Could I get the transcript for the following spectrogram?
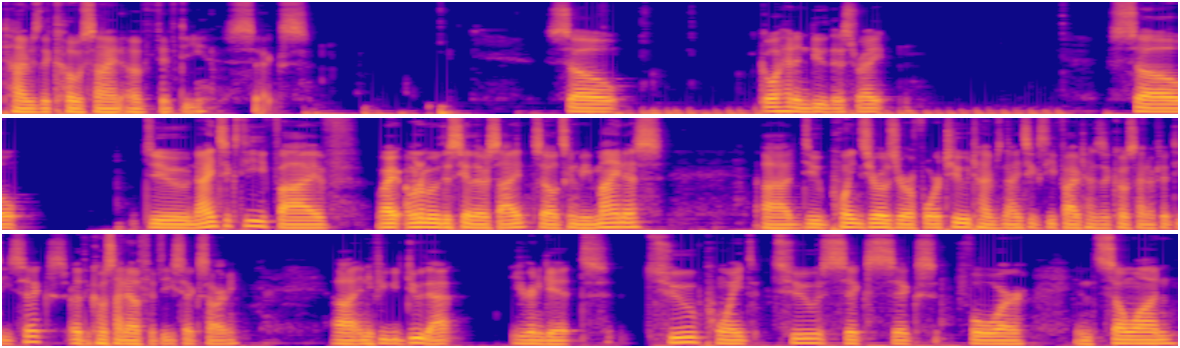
times the cosine of 56. So go ahead and do this, right? So do 965, right? I'm going to move this to the other side. So it's going to be minus, uh, do 0.0042 times 965 times the cosine of 56, or the cosine of 56, sorry. Uh, and if you do that, you're going to get 2.2664 and so on.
